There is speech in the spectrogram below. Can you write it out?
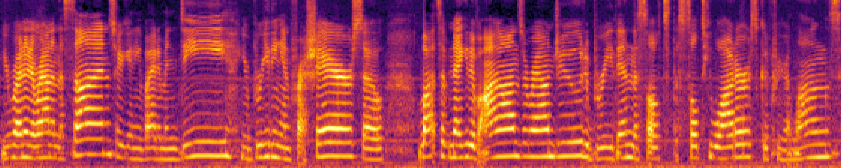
You're running around in the sun, so you're getting vitamin D. You're breathing in fresh air, so lots of negative ions around you to breathe in the salt, the salty water. It's good for your lungs.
